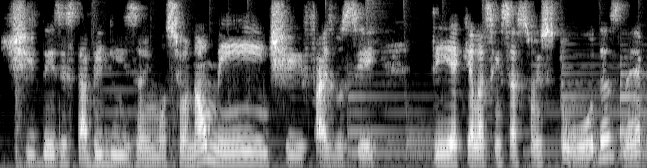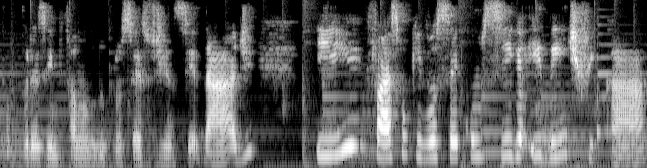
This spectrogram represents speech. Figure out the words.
te desestabilizam emocionalmente, faz você ter aquelas sensações todas, né? Por, por exemplo, falando do processo de ansiedade, e faz com que você consiga identificar,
